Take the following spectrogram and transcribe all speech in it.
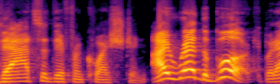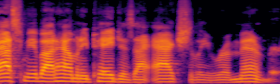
That's a different question. I read the book, but ask me about how many pages I actually remember.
